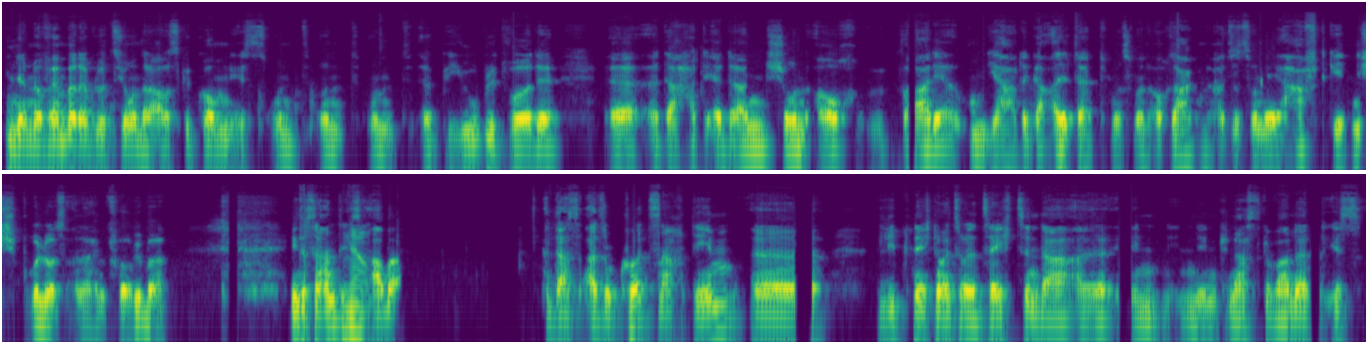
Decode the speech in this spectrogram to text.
in der Novemberrevolution rausgekommen ist und, und, und äh, bejubelt wurde, äh, da hat er dann schon auch, war der um Jahre gealtert, muss man auch sagen. Also so eine Haft geht nicht spurlos an einem vorüber. Interessant ja. ist aber, dass also kurz nachdem äh, Liebknecht 1916 da äh, in, in den Knast gewandert ist,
